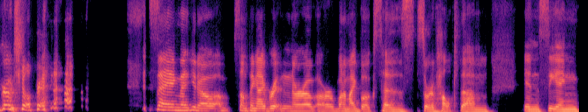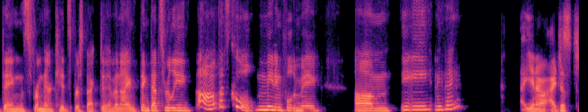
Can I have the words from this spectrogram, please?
grown children. saying that you know um, something I've written or or one of my books has sort of helped them in seeing things from their kids' perspective, and I think that's really oh that's cool, meaningful to me. Um, EE, anything? You know, I just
